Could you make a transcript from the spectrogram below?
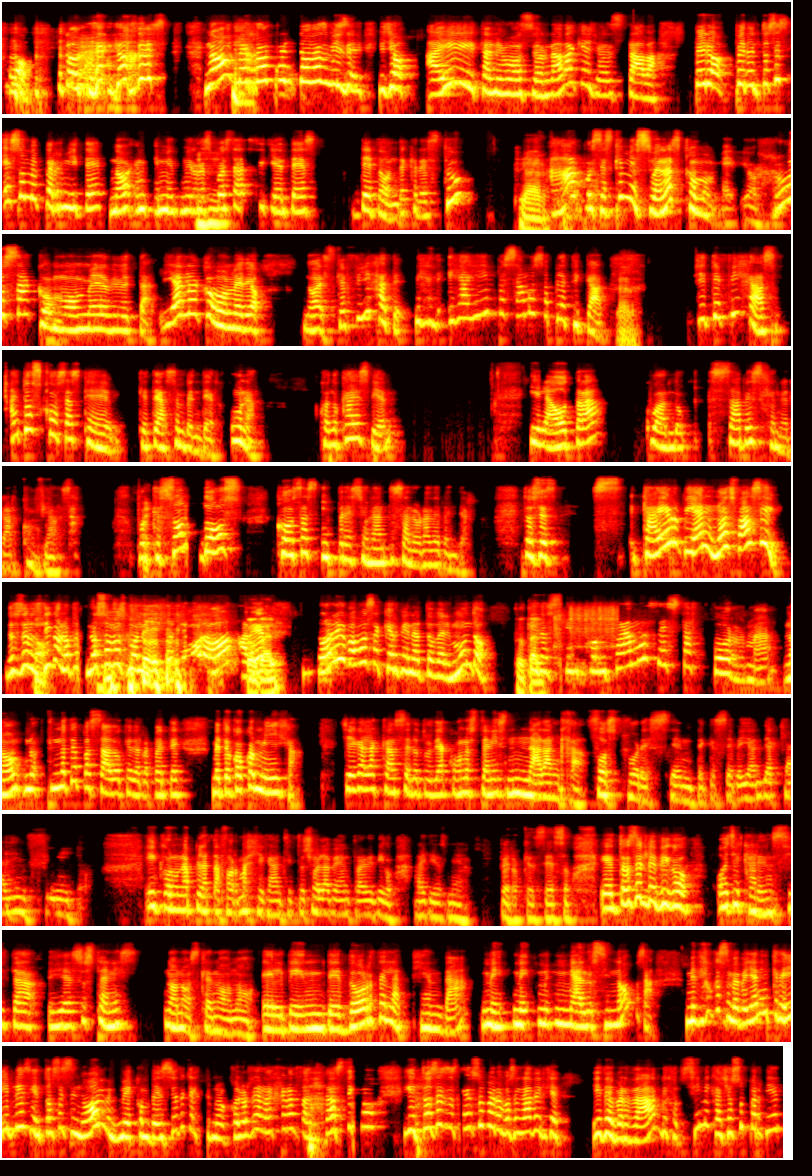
No. Entonces, no, me rompen todas mis... Y yo, ahí, tan emocionada que yo estaba. Pero, pero entonces eso me permite, ¿no? mi, respuesta siguiente es, ¿de dónde crees tú? Claro. Ah, pues es que me suenas como medio rusa, como medio italiana, como medio... No, es que fíjate. Y ahí empezamos a platicar. Claro. Si te fijas, hay dos cosas que, que te hacen vender. Una, cuando caes bien, y la otra cuando sabes generar confianza, porque son dos cosas impresionantes a la hora de vender. Entonces, caer bien no es fácil. Entonces los digo, no, no somos moneditas de oro. A ver, no le vamos a caer bien a todo el mundo. Total. Pero si encontramos esta forma, ¿no? ¿no? ¿no? te ha pasado que de repente me tocó con mi hija? Llega a la casa el otro día con unos tenis naranja, fosforescente, que se veían de aquí al infinito y con una plataforma gigante. Entonces yo la veo entrar y digo, ay Dios mío, pero ¿qué es eso? Y entonces le digo, oye Karencita, ¿y esos tenis? No, no, es que no, no. El vendedor de la tienda me, me, me, alucinó, o sea, me dijo que se me veían increíbles y entonces, no, me, convenció de que el color de naranja era fantástico y entonces estoy súper emocionada y dije, ¿y de verdad? Me dijo, sí, me cayó súper bien.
